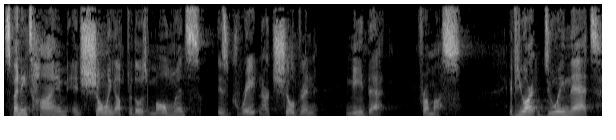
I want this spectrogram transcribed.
Spending time and showing up for those moments is great, and our children need that from us. If you aren't doing that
